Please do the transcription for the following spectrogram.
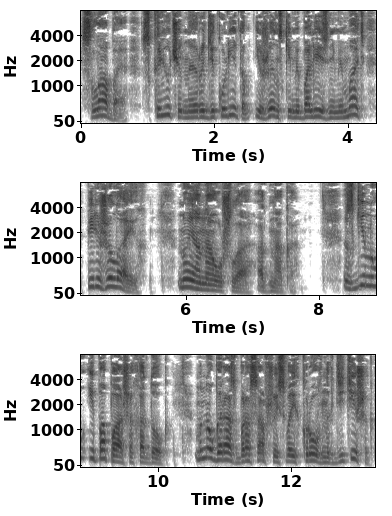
Слабая, скрюченная радикулитом и женскими болезнями мать пережила их, но и она ушла, однако. Сгинул и папаша ходок, много раз бросавший своих кровных детишек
